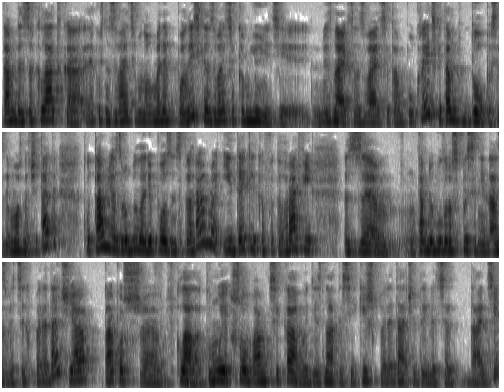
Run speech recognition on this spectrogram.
там, де закладка, якось називається воно в мене по-англійськи називається ком'юніті. Не знаю, як це називається там по-українськи, там дописи, де можна читати, то там я зробила репост інстаграма і декілька фотографій з там, де були розписані назви цих передач, я також е, вклала. Тому, якщо вам цікаво дізнатися, які ж передачі дивляться данці,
